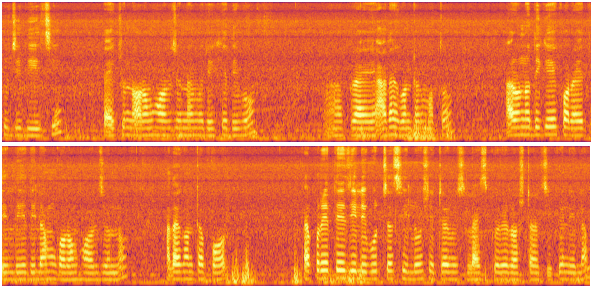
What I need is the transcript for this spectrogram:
সুজি দিয়েছি, তাই একটু নরম হওয়ার জন্য আমি রেখে দেব প্রায় আধা ঘণ্টার মতো। আর অন্যদিকে কড়াইয়ে তেল দিয়ে দিলাম গরম হওয়ার জন্য, আধা ঘণ্টা পর। তারপরে এতে যে লেবুর চা ছিল, সেটা আমি স্লাইস করে রসটা চিপে নিলাম।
